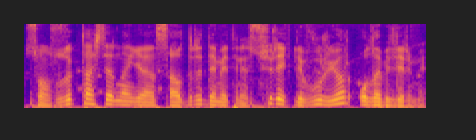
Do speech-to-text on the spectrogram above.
sonsuzluk taşlarından gelen saldırı demetine sürekli vuruyor olabilir mi?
